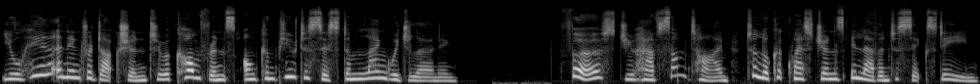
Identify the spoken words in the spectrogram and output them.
You'll hear an introduction to a conference on computer system language learning. First, you have some time to look at questions 11 to 16.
